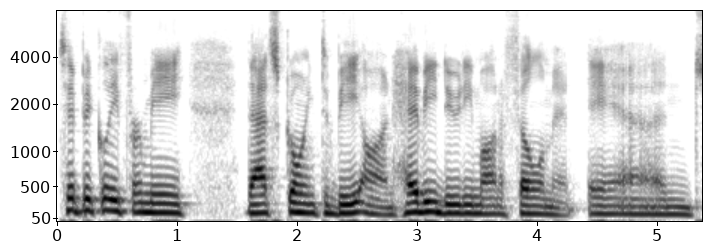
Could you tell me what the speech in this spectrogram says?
typically for me, that's going to be on heavy duty monofilament and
